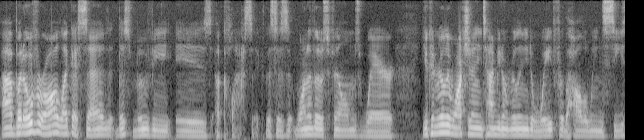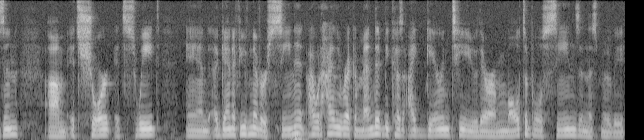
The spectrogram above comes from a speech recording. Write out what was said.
uh, but overall, like I said, this movie is a classic. This is one of those films where you can really watch it anytime. You don't really need to wait for the Halloween season. Um, it's short, it's sweet, and again, if you've never seen it, I would highly recommend it because I guarantee you there are multiple scenes in this movie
